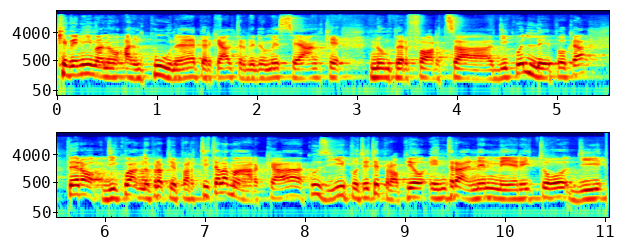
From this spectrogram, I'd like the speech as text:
che venivano alcune, eh, perché altre venivano messe anche non per forza di quell'epoca, però di quando proprio è partita la marca, così potete proprio entrare nel merito di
